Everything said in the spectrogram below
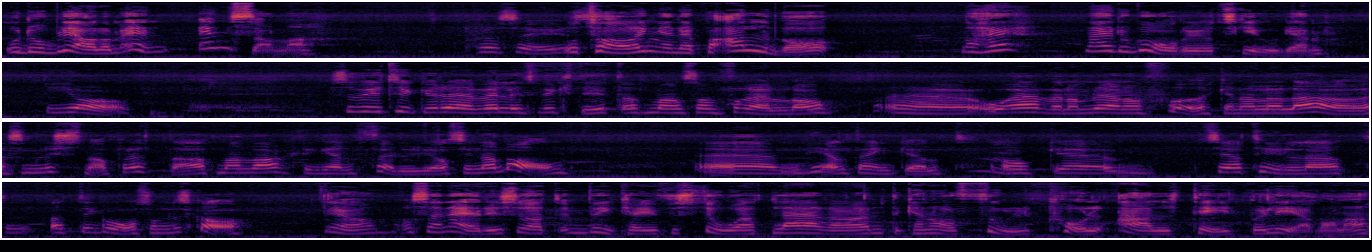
Och då blir de en, ensamma. Precis. Och tar ingen det på allvar, nej, nej då går det ju åt skogen. Ja. Så vi tycker det är väldigt viktigt att man som förälder eh, och även om det är någon fröken eller lärare som lyssnar på detta att man verkligen följer sina barn. Eh, helt enkelt. Och eh, ser till att, att det går som det ska. Ja, och sen är det ju så att vi kan ju förstå att lärare inte kan ha full koll alltid på eleverna.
